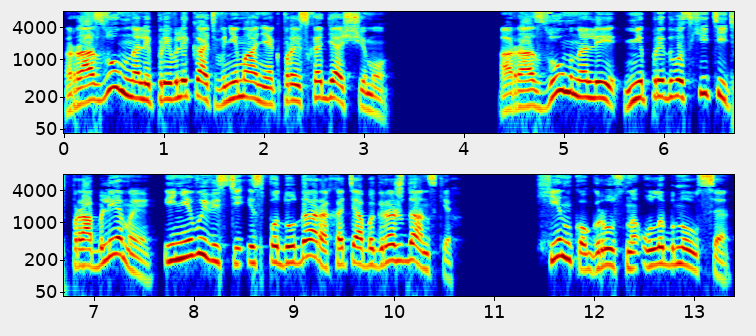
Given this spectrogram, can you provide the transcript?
Разумно ли привлекать внимание к происходящему? А разумно ли не предвосхитить проблемы и не вывести из-под удара хотя бы гражданских? Хинко грустно улыбнулся.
